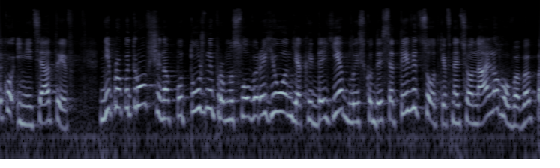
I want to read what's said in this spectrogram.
екоініціатив. Дніпропетровщина потужний промисловий регіон, який дає близько 10% національного ВВП.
